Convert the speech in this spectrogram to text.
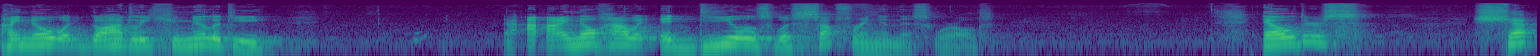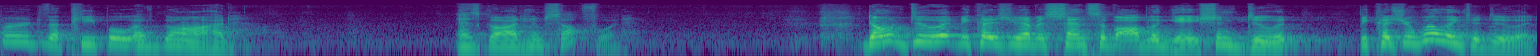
I know what godly humility I, know how it, it deals with suffering in this world. Elders, shepherd the people of God as God Himself would. Don't do it because you have a sense of obligation. Do it because you're willing to do it.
